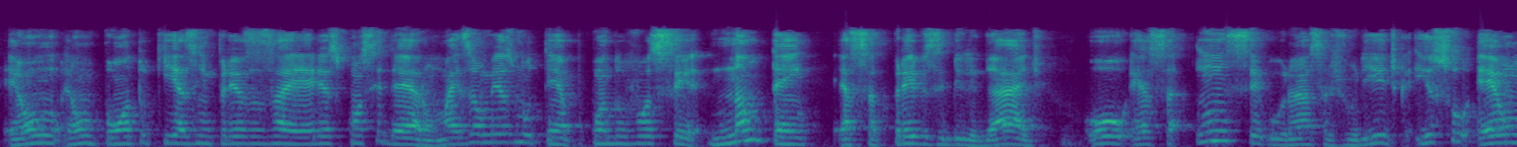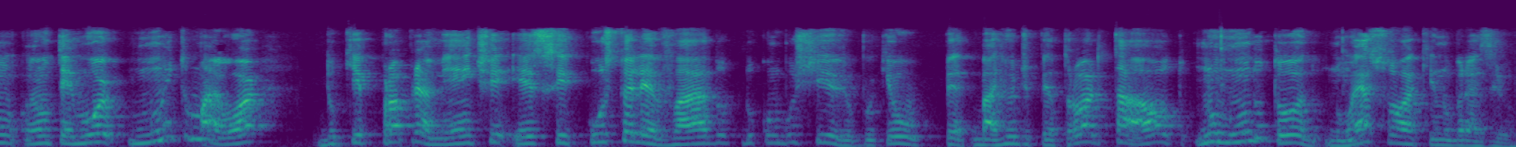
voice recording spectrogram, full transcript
é um, é um ponto que as empresas aéreas consideram. Mas, ao mesmo tempo, quando você não tem essa previsibilidade ou essa insegurança jurídica, isso é um, é um temor muito maior do que propriamente esse custo elevado do combustível, porque o barril de petróleo está alto no mundo todo, não é só aqui no Brasil.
